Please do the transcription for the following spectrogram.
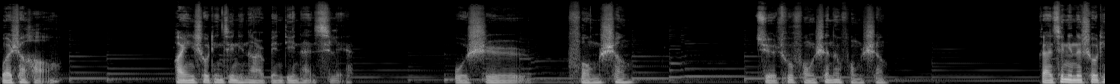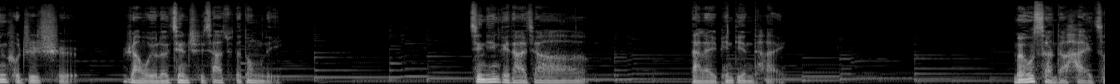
晚上好，欢迎收听今天的耳边低喃系列，我是冯生，绝处逢生的冯生。感谢您的收听和支持，让我有了坚持下去的动力。今天给大家带来一篇电台，没有伞的孩子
